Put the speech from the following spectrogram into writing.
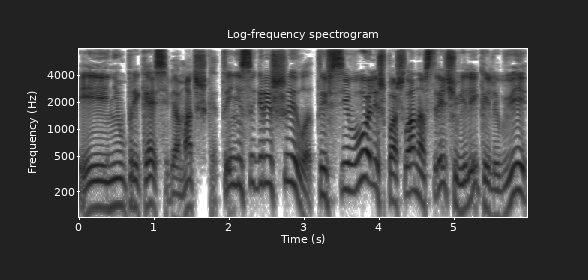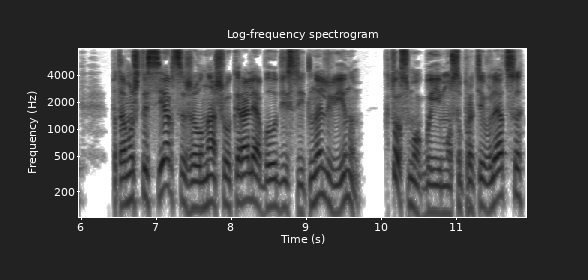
И не упрекай себя, матушка, ты не согрешила, ты всего лишь пошла навстречу великой любви, потому что сердце же у нашего короля было действительно львиным. Кто смог бы ему сопротивляться?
